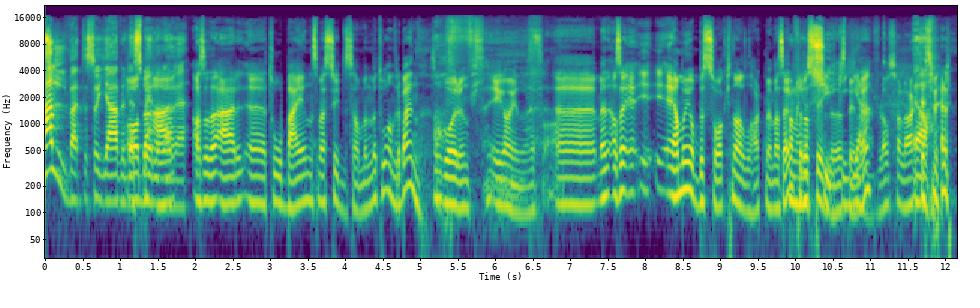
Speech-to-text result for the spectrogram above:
Helvete, så jævlig det Og spillet er, der er! altså det er eh, to bein som er sydd sammen med to andre bein, som Å, går rundt i gangene der. Eh, men altså, jeg, jeg- må jobbe så knallhardt med meg selv For å spille det spillet. Jævla, så lagt Ja. det spillet.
